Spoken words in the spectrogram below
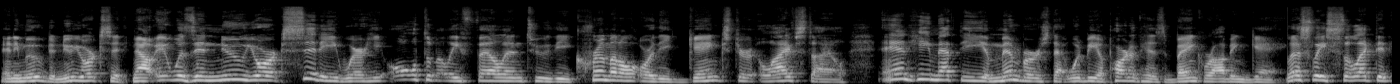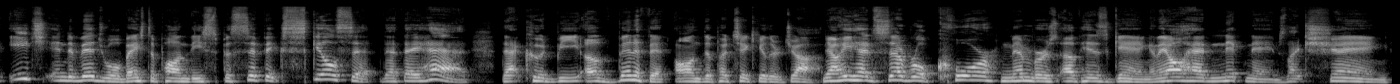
and he moved to New York City. Now, it was in New York City where he ultimately fell into the criminal or the gangster lifestyle, and he met the members that would be a part of his bank robbing gang. Leslie selected each individual based upon the specific skill set that they had that could be of benefit on the particular job. Now, he had several core members of his gang, and they all had nicknames like Shang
